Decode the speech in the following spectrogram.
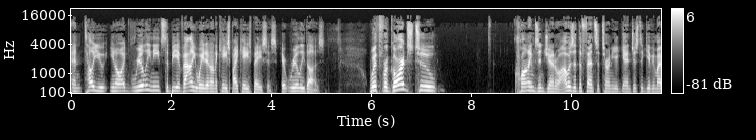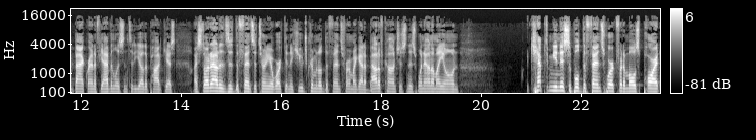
and tell you, you know, it really needs to be evaluated on a case by case basis. It really does. With regards to crimes in general, I was a defense attorney again, just to give you my background. If you haven't listened to the other podcast, I started out as a defense attorney. I worked in a huge criminal defense firm. I got a bout of consciousness, went out on my own, kept municipal defense work for the most part,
